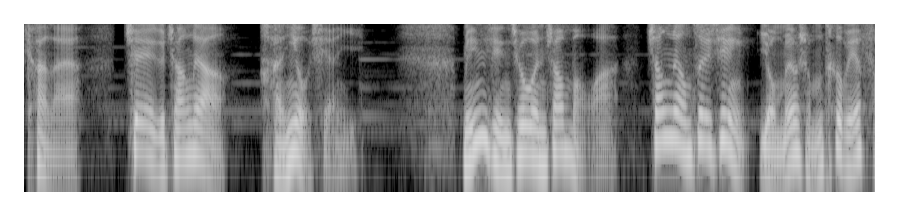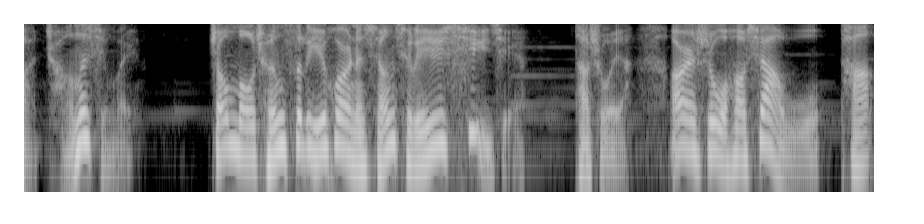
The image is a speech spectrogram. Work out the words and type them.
看来啊，这个张亮很有嫌疑。民警就问张某啊，张亮最近有没有什么特别反常的行为？张某沉思了一会儿呢，想起了一个细节。他说呀，二十五号下午，他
